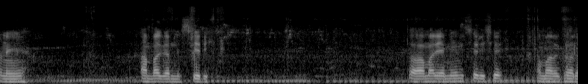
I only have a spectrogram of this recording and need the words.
અને આંબા ગામની શેરી. તો અમારી મેન શેરી છે. અમારા ઘર,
